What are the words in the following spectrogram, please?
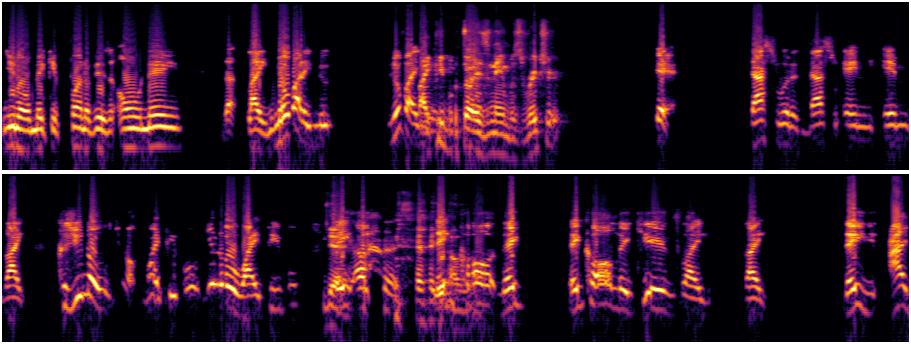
you know, making fun of his own name. That- Like nobody knew, nobody like knew. people thought his name was Richard. Yeah, that's what. It, that's and and like, cause you know, you know, white people, you know, white people. They Yeah, uh, they Y'all know. call they they call their kids like like they I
